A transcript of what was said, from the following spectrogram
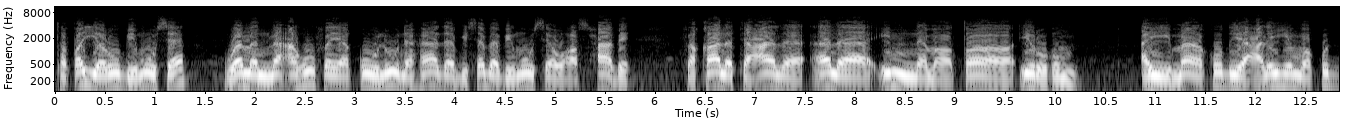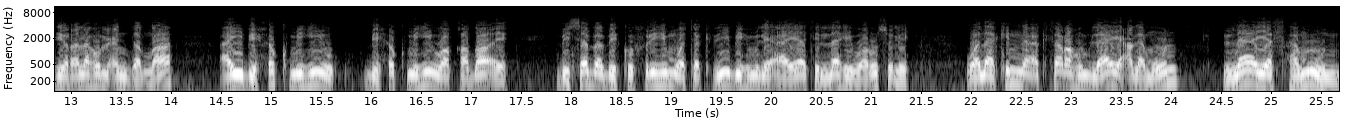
تطيروا بموسى ومن معه فيقولون هذا بسبب موسى وأصحابه. فقال تعالى ألا إنما طائرهم؟ أي ما قضي عليهم وقدر لهم عند الله أي بحكمه بحكمه وقضائه بسبب كفرهم وتكذيبهم لآيات الله ورسله. ولكن أكثرهم لا يعلمون لا يفهمون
